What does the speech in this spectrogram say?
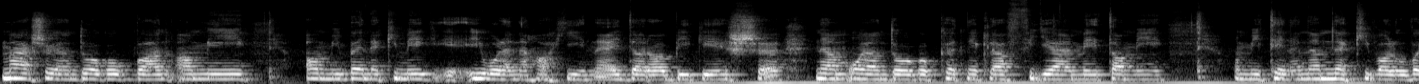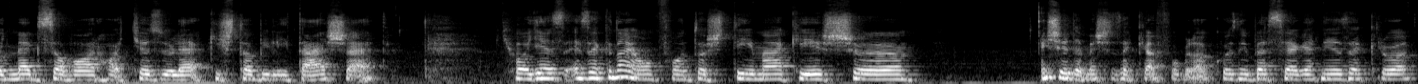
más olyan dolgokban, ami, amiben neki még jó lenne, ha híne egy darabig, és nem olyan dolgok kötnék le a figyelmét, ami, ami tényleg nem neki való, vagy megzavarhatja az ő lelki stabilitását. Úgyhogy ez, ezek nagyon fontos témák, és, és érdemes ezekkel foglalkozni, beszélgetni ezekről.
